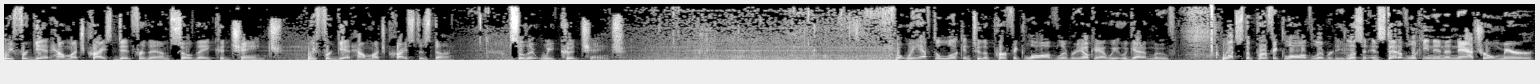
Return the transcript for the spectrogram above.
We forget how much Christ did for them so they could change. We forget how much Christ has done so that we could change. But we have to look into the perfect law of liberty. Okay, we, we got to move. What's the perfect law of liberty? Listen, instead of looking in a natural mirror,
